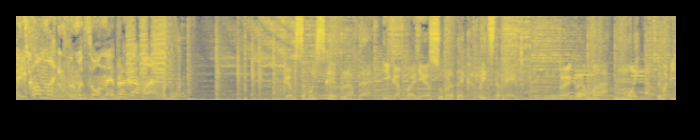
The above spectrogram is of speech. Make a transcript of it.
Рекламно-информационная программа. Комсомольская правда и компания «Супротек» представляют – Программа «Мой автомобиль».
